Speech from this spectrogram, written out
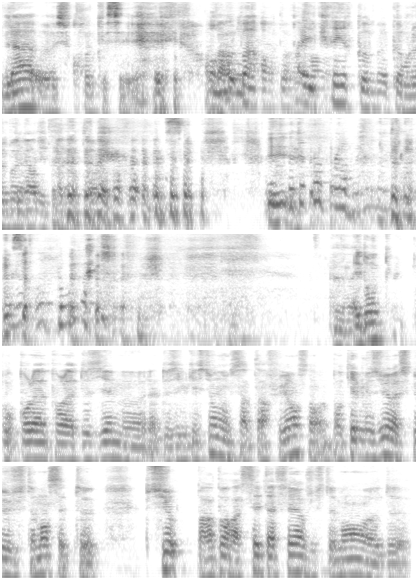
Là, euh, je crois que c'est, on Bah, peut pas, on peut pas écrire comme, comme pour le bonheur du traducteur. et, euh, Et donc, pour, pour la, pour la deuxième, euh, la deuxième question, donc cette influence, dans, dans quelle mesure est-ce que justement cette, sur, par rapport à cette affaire justement de,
